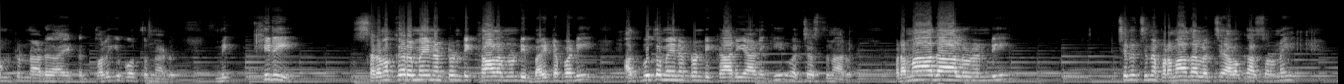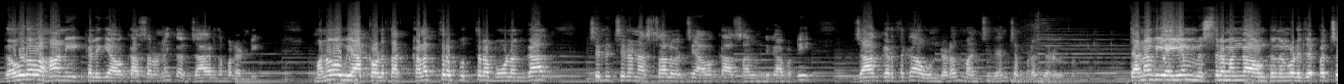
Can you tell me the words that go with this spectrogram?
ఉంటున్నాడు ఆ యొక్క తొలగిపోతున్నాడు. మిక్కిలి శ్రమకరమైనటువంటి కాలం నుండి బయటపడి అద్భుతమైనటువంటి కార్యానికి వచ్చేస్తున్నారు. ప్రమాదాల నుండి చిన్న చిన్న ప్రమాదాలు వచ్చే అవకాశాలు ఉన్నాయి. గౌరవ హాని కలిగే అవకాశాలు ఉన్నాయి. జాగ్రత్త పడండి. మనోవ్యాకులత కళత్రపుత్ర మూలంగా చిన్న చిన్న నష్టాలు వచ్చే అవకాశాలు ఉంది కాబట్టి జాగ్రత్తగా ఉండడం మంచిది అని చెప్పడం జరుగుతుంది. ధన వ్యయం మిశ్రమంగా ఉంటుందని కూడా చెప్పొచ్చు.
